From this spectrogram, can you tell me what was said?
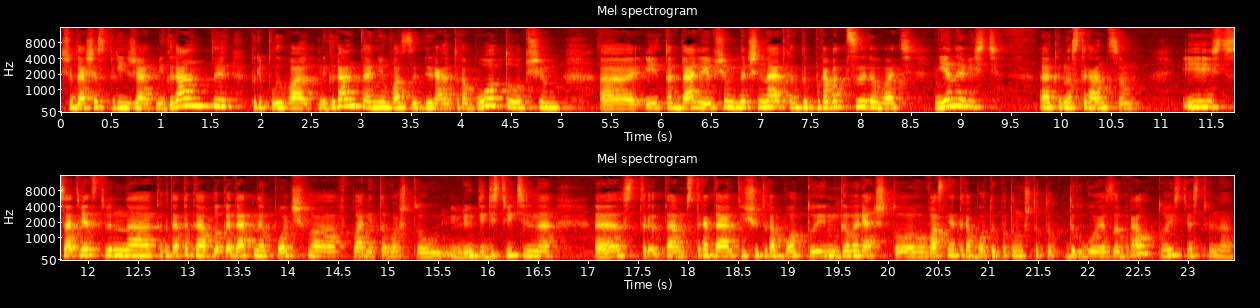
сюда сейчас приезжают мигранты, приплывают мигранты, они у вас забирают работу, в общем, э, и так далее. В общем, начинают как-то провоцировать ненависть э, к иностранцам. И, соответственно, когда такая благодатная почва в плане того, что люди действительно там страдают, ищут работу, им говорят, что у вас нет работы, потому что кто-то другое забрал, то, естественно,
